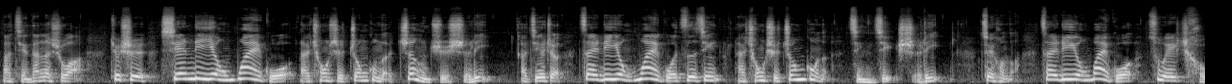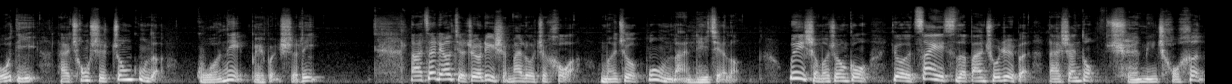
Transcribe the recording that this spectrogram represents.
那简单的说啊，就是先利用外国来充实中共的政治实力。啊接着再利用外国资金来充实中共的经济实力，最后呢，再利用外国作为仇敌来充实中共的国内维稳实力。那在了解这个历史脉络之后啊，我们就不难理解了，为什么中共又再一次的搬出日本来煽动全民仇恨、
